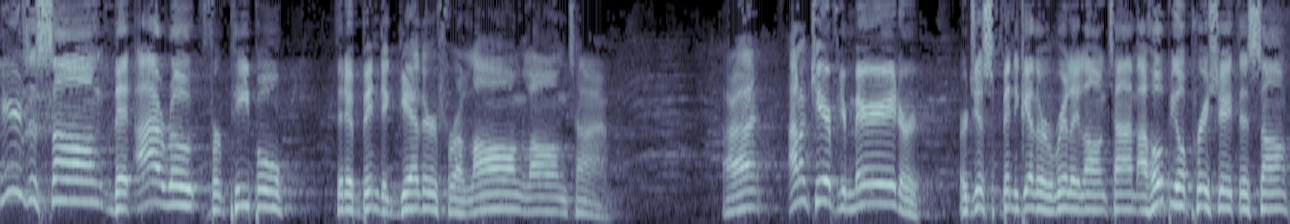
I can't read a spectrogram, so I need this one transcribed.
Here's a song that I wrote for people that have been together for a long, long time. All right? I don't care if you're married or, or just been together a really long time. I hope you'll appreciate this song.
